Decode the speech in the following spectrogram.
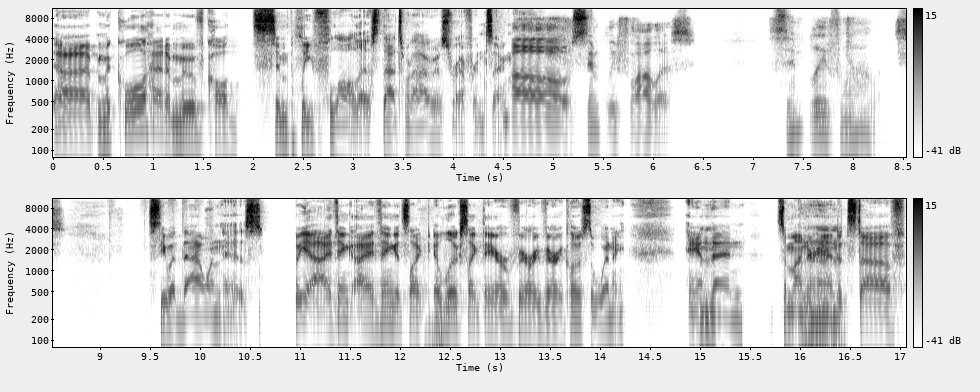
uh, McCool had a move called Simply Flawless. That's what I was referencing. Oh, simply flawless. Simply flawless. see what that one is. But yeah, I think I think it's like it looks like they are very very close to winning, and then some underhanded stuff.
